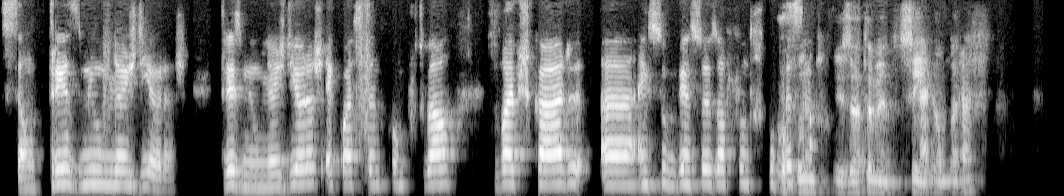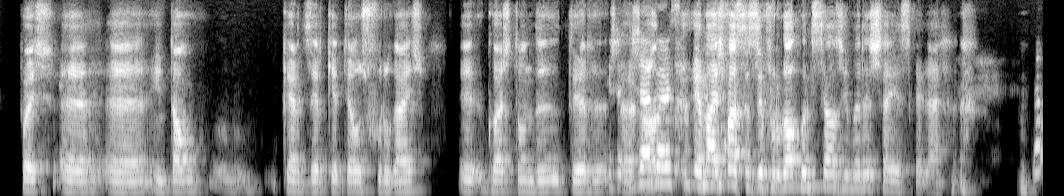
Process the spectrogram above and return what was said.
são 13 mil milhões de euros. 13 mil milhões de euros é quase tanto como Portugal vai buscar uh, em subvenções ao Fundo de Recuperação. Ao fundo, exatamente, sim. É? É uma... Pois, uh, uh, então, quer dizer que até os frugais gostam de ter. Já, já agora, é mais fácil ser frugal quando se a algibeira cheia, se calhar. Não,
